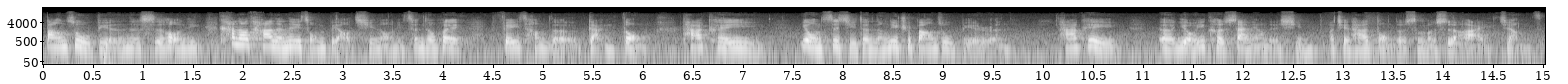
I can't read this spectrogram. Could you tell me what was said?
帮助别人的时候，你看到他的那种表情哦，你真的会非常的感动。他可以用自己的能力去帮助别人，他可以呃有一颗善良的心，而且他懂得什么是爱，这样子。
